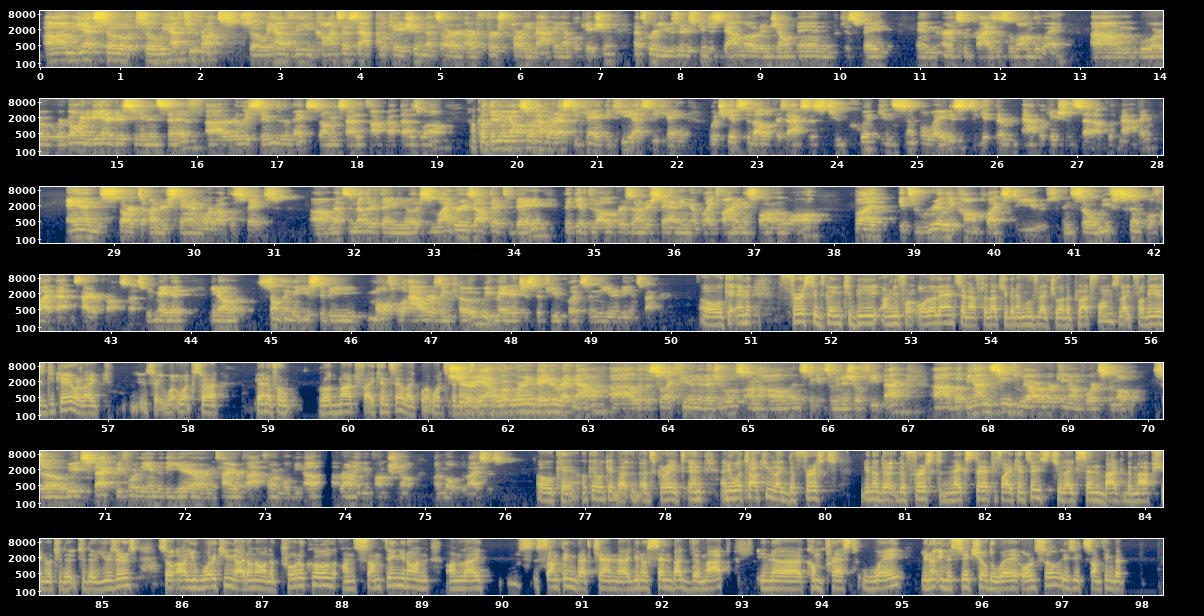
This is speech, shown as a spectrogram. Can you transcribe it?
Um, yes, so so we have two fronts. So we have the contest application. That's our, our first party mapping application. That's where users can just download and jump in and participate and earn some prizes along the way. Um, we're, we're going to be introducing an incentive uh, really soon to the mix, so I'm excited to talk about that as well. Okay. But then we also have our SDK, the Key SDK, which gives developers access to quick and simple ways to get their application set up with mapping and start to understand more about the space. Um, that's another thing. You know, there's some libraries out there today that give developers an understanding of like finding a spot on the wall, but it's really complex to use. And so we've simplified that entire process. We've made it, you know, something that used to be multiple hours in code. We've made it just a few clicks in the Unity inspector. Oh, okay. And first, it's going to be only for HoloLens, and after that, you're going to move like to other platforms, like for the SDK, or like so what's a kind of a roadmap, if I can say? Like, what, what's the sure? yeah, we're, we're in beta right now uh, with a select few individuals on the Hololens to get some initial feedback. Uh, but behind the scenes, we are working on ports to mobile. So we expect before the end of the year, our entire platform will be up, running, and functional on mobile devices. Okay, okay, okay. That, that's great. And and you were talking like the first you know the, the first next step if i can say is to like send back the maps you know to the to the users. So are you working i don't know on a protocol on something you know on on like something that can uh, you know send back the map in a compressed way you know in a secured way also? Is it something that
